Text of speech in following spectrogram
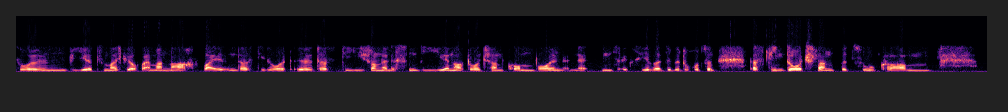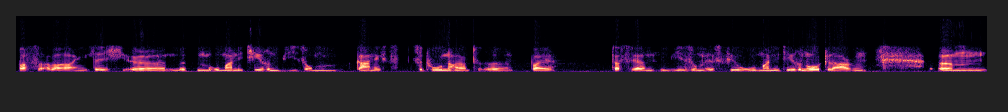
sollen wir zum Beispiel auf einmal nachweisen, dass die, Deut äh, dass die Journalisten, die hier nach Deutschland kommen wollen, in, ins Exil, weil sie bedroht sind, dass die in Deutschland Bezug haben, was aber eigentlich äh, mit einem humanitären Visum gar nichts zu tun hat, äh, weil das ja ein Visum ist für humanitäre Notlagen. Ähm,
